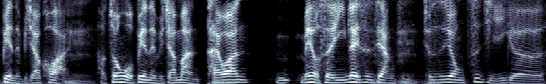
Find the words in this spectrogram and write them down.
变得比较快，好，中国变得比较慢，台湾没有声音，类似这样子，就是用自己一个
